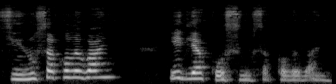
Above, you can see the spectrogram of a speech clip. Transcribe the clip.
синуса коливань і для косинуса коливань.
